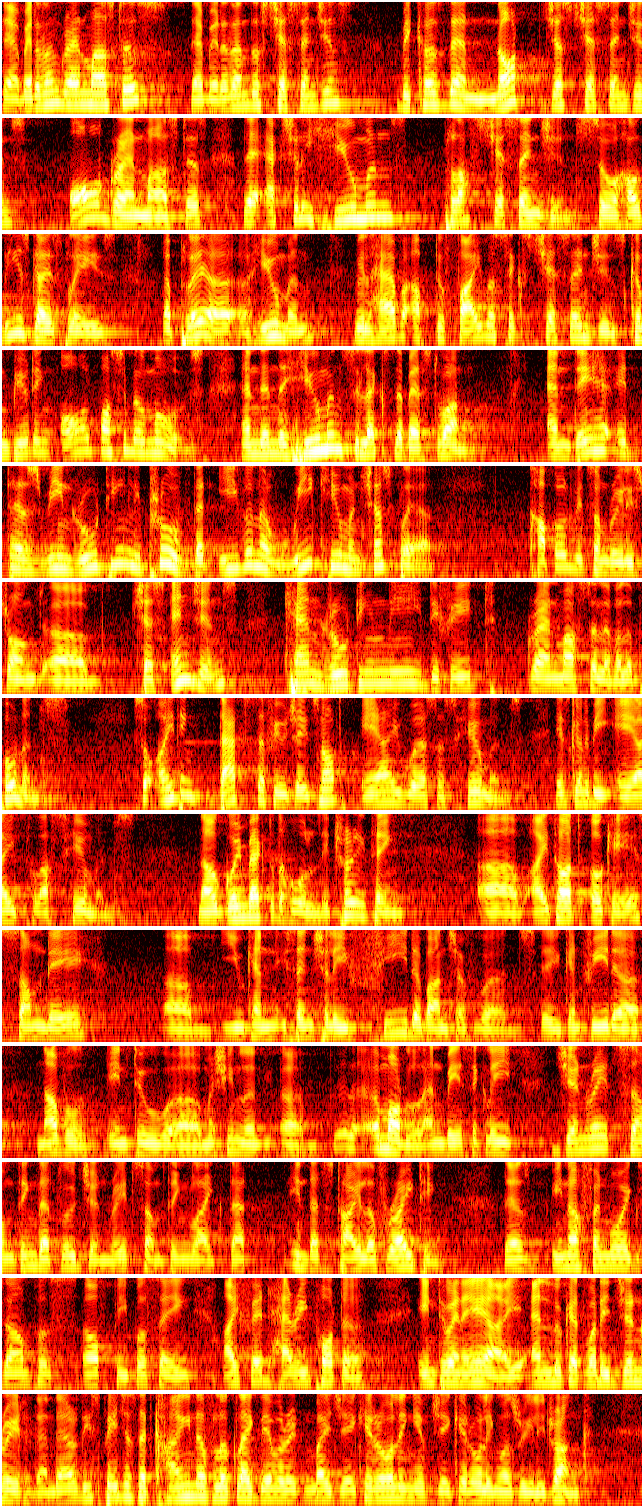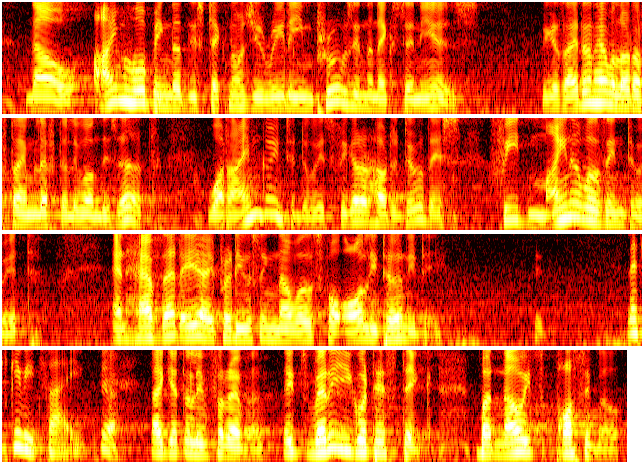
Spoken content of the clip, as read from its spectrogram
They're better than grandmasters, they're better than those chess engines, because they're not just chess engines or grandmasters, they're actually humans plus chess engines. So how these guys play is a player, a human, will have up to five or six chess engines computing all possible moves, and then the human selects the best one. And they, it has been routinely proved that even a weak human chess player, coupled with some really strong uh, chess engines, can routinely defeat grandmaster level opponents. So I think that's the future. It's not AI versus humans. It's going to be AI plus humans. Now, going back to the whole literary thing, uh, I thought, okay, someday uh, you can essentially feed a bunch of words. You can feed a novel into a machine learning, uh, a model, and basically generate something that will generate something like that in that style of writing. There's enough and more examples of people saying, I fed Harry Potter into an AI and look at what it generated. And there are these pages that kind of look like they were written by J.K. Rowling if J.K. Rowling was really drunk. Now, I'm hoping that this technology really improves in the next 10 years because I don't have a lot of time left to live on this earth. What I'm going to do is figure out how to do this, feed my novels into it, and have that AI producing novels for all eternity. Let's give it five. Yeah, I get to live forever. It's very egotistic, but now it's possible.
